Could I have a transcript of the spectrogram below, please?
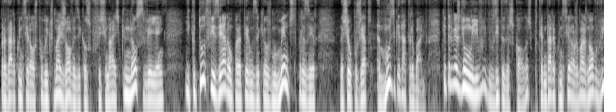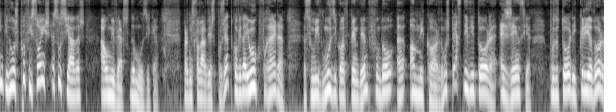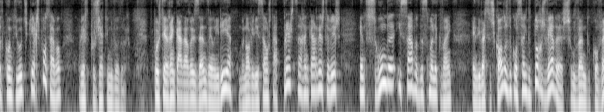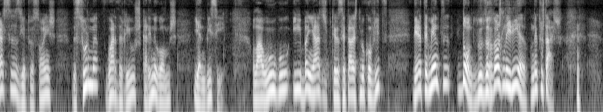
Para dar a conhecer aos públicos mais jovens aqueles profissionais que não se veem e que tudo fizeram para termos aqueles momentos de prazer, nasceu o projeto A Música Dá Trabalho, que através de um livro e de visitas às escolas pretende dar a conhecer aos mais novos 22 profissões associadas ao universo da música. Para nos falar deste projeto, convidei Hugo Ferreira, assumido músico dependente, fundou a Omnicord, uma espécie de editora, agência, produtor e criadora de conteúdos que é responsável por este projeto inovador. Depois de ter arrancado há dois anos em Liria, uma nova edição está prestes a arrancar desta vez entre segunda e sábado da semana que vem, em diversas escolas do Conselho de Torres Vedras, levando conversas e atuações de Surma, Guarda Rios, Karina Gomes e NBC. Olá, Hugo, e bem-ajas por ter aceitado este meu convite. Diretamente de onde? Dos arredores de Leiria. Onde é que tu estás?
